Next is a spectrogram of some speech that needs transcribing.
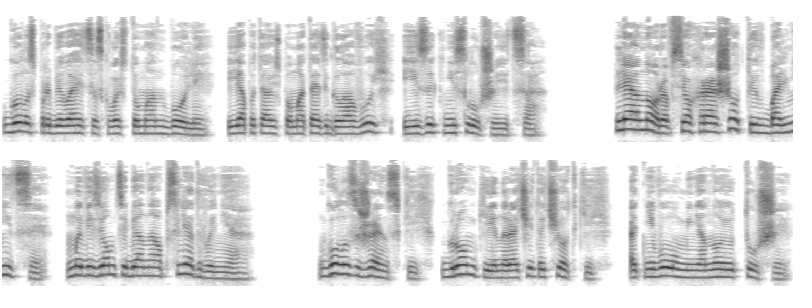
Голос пробивается сквозь туман боли. Я пытаюсь помотать головой, язык не слушается. «Леонора, все хорошо, ты в больнице. Мы везем тебя на обследование». Голос женский, громкий и нарочито четкий. От него у меня ноют туши.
